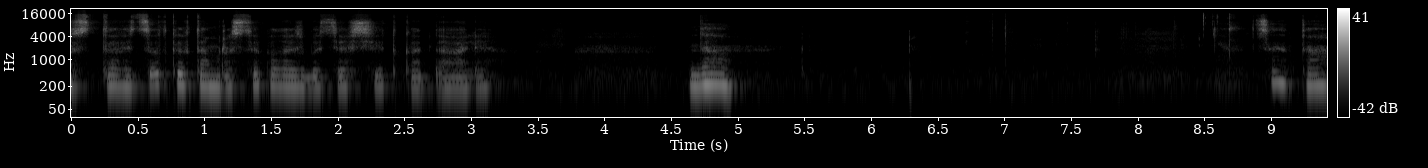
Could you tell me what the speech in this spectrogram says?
Сто відсотків там розсипалась би ця сітка далі. Да. Це та.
